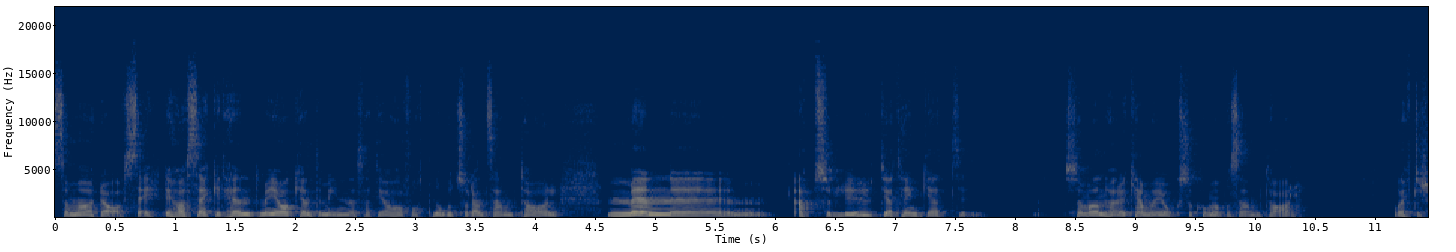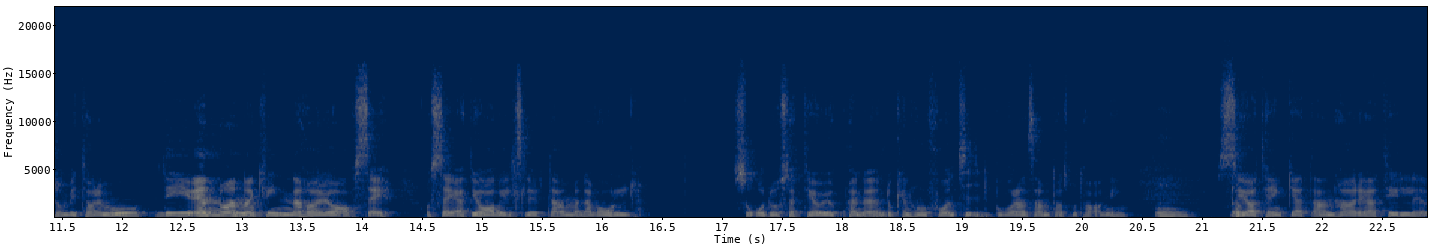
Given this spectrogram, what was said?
som har hört av sig. Det har säkert hänt, men jag kan inte minnas att jag har fått något sådant samtal. Men eh, absolut, jag tänker att som anhörig kan man ju också komma på samtal. Och eftersom vi tar emot, det är ju en och annan kvinna hör ju av sig och säger att jag vill sluta använda våld. Så då sätter jag upp henne, då kan hon få en tid på våran samtalsmottagning. Mm. Så jag tänker att anhöriga till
